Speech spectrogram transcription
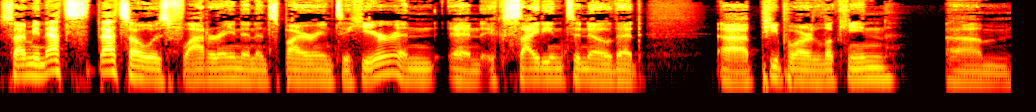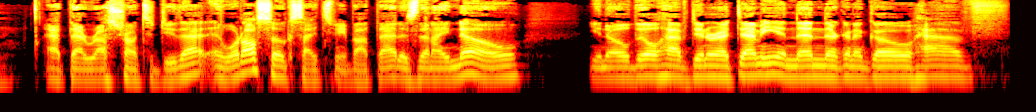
so, I mean, that's that's always flattering and inspiring to hear, and and exciting to know that uh, people are looking um, at that restaurant to do that. And what also excites me about that is that I know you know, they'll have dinner at Demi and then they're going to go have,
